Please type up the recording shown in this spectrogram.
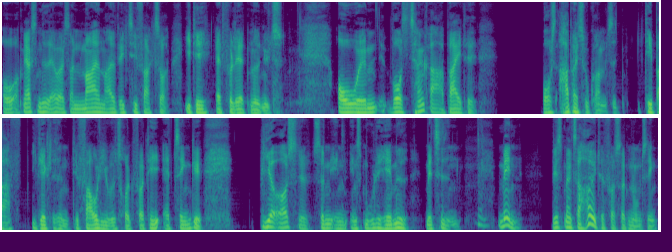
Og opmærksomhed er jo altså en meget, meget vigtig faktor i det at få lært noget nyt. Og øh, vores tankearbejde, vores arbejdsudkommelse, det er bare i virkeligheden det faglige udtryk for det at tænke, bliver også sådan en, en smule hæmmet med tiden. Mm. Men hvis man tager højde for sådan nogle ting,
